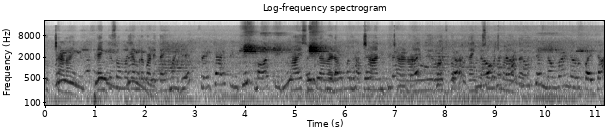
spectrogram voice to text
खूप छान आहे. थँक्यू सो मच अम्रपाली ताई. Hi Sunita madam. खूप छान छान आहे. मी रोज बघतो. थँक्यू सो मच मनोहर दादा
